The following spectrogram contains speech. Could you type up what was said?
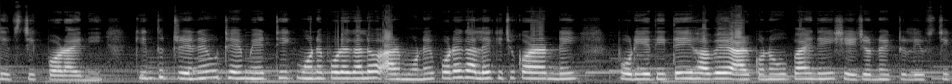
লিপস্টিক পরায়নি। কিন্তু ট্রেনে উঠে মেয়ের ঠিক মনে পড়ে গেল, আর মনে পড়ে গেলে কিছু করার নেই। পরিয়ে দিতেই হবে, আর কোনো উপায় নেই, সেই জন্য একটু লিপস্টিক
